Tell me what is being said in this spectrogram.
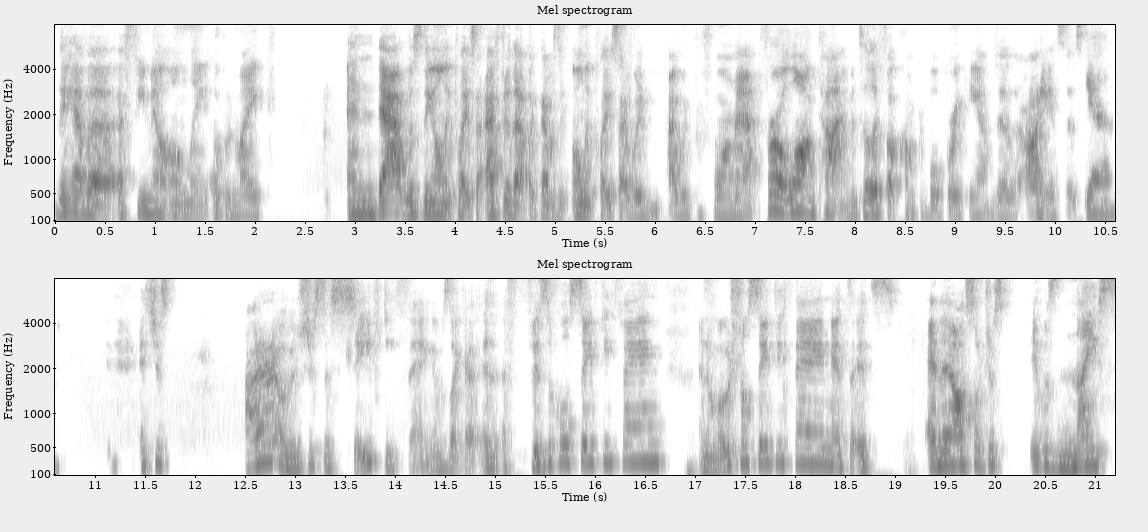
they have a, a female only open mic, and that was the only place. After that, like that was the only place I would I would perform at for a long time until I felt comfortable breaking out into other audiences. Yeah, it's just I don't know. It was just a safety thing. It was like a, a physical safety thing, an emotional safety thing. It's it's and then also just it was nice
